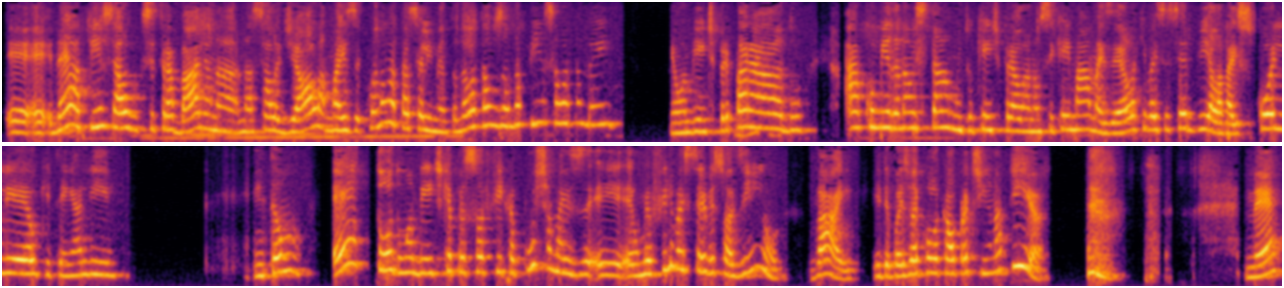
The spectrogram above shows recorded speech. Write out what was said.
É, é, né? A pinça é algo que se trabalha na, na sala de aula, mas quando ela está se alimentando, ela está usando a pinça ela também. É um ambiente preparado. A comida não está muito quente para ela não se queimar, mas é ela que vai se servir, ela vai escolher o que tem ali. Então, é todo um ambiente que a pessoa fica, puxa, mas é, o meu filho vai se servir sozinho? Vai. E depois vai colocar o pratinho na pia. né?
